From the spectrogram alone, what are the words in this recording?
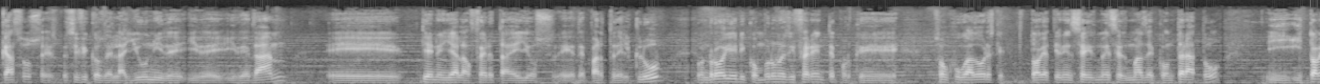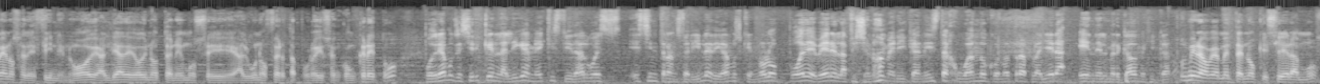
casos específicos de la Jun y de, DAM, tienen ya la oferta ellos de parte del club. Con Roger y con Bruno es diferente porque son jugadores que todavía tienen seis meses más de contrato y, todavía no se define. ¿no? Al día de hoy no tenemos eh, alguna oferta por ellos en concreto. Podríamos decir que en la Liga MX Fidalgo es, es intransferible, digamos que no lo puede ver el aficionado americanista jugando con otra playera en el mercado mexicano. Pues mira, obviamente no quisiéramos,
